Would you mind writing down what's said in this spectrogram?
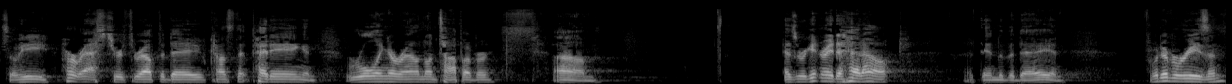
So he harassed her throughout the day, constant petting and rolling around on top of her. Um, as we were getting ready to head out at the end of the day, and for whatever reason,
